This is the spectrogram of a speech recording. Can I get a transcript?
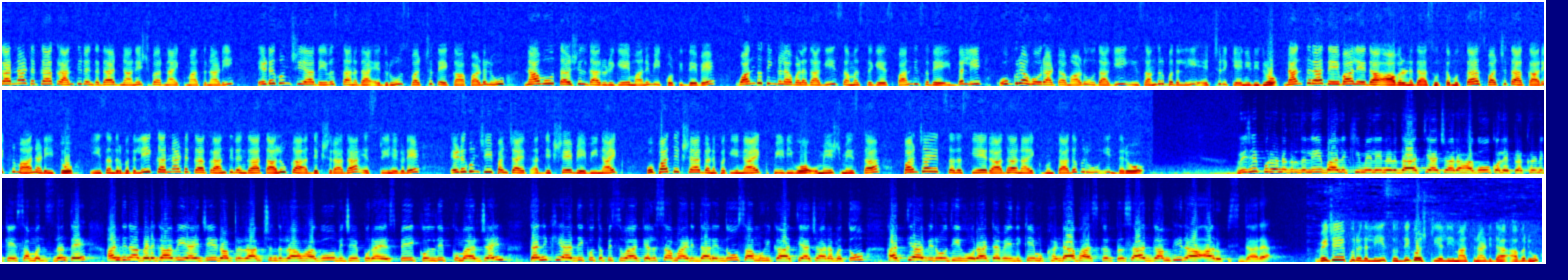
ಕರ್ನಾಟಕ ಕ್ರಾಂತಿರಂಗದ ಜ್ಞಾನೇಶ್ವರ್ ನಾಯ್ಕ್ ಮಾತನಾಡಿ ಎಡಗುಂಜಿಯ ದೇವಸ್ಥಾನದ ಎದುರು ಸ್ವಚ್ಛತೆ ಕಾಪಾಡಲು ನಾವು ತಹಶೀಲ್ದಾರರಿಗೆ ಮನವಿ ಕೊಟ್ಟಿದ್ದೇವೆ. ಒಂದು ತಿಂಗಳ ಒಳಗಾಗಿ ಸಮಸ್ಯೆಗೆ ಸ್ಪಂದಿಸದೇ ಇದ್ದಲ್ಲಿ ಉಗ್ರ ಹೋರಾಟ ಮಾಡುವುದಾಗಿ ಈ ಸಂದರ್ಭದಲ್ಲಿ ಎಚ್ಚರಿಕೆ ನೀಡಿದ್ರು. ನಂತರ ದೇವಾಲಯದ ಆವರಣದ ಸುತ್ತಮುತ್ತ ಸ್ವಚ್ಛತಾ ಕಾರ್ಯಕ್ರಮ ನಡೆಯಿತು. ಈ ಸಂದರ್ಭದಲ್ಲಿ ಕರ್ನಾಟಕ ಕ್ರಾಂತಿರಂಗ ತಾಲೂಕಾ ಅಧ್ಯಕ್ಷರಾದ ಎಸ್ಟಿ ಹೆಗಡೆ, ಎಡಗುಂಜಿ ಪಂಚಾಯತ್ ಅಧ್ಯಕ್ಷೆ ಬೇಬಿ ನಾಯ್ಕ್ ಉಪಾಧ್ಯಕ್ಷ ಗಣಪತಿ ನಾಯ್ಕ್, ಪಿಡಿಒ ಉಮೇಶ್ ಮೇಸ್ತಾ, ಪಂಚಾಯತ್ ಸದಸ್ಯೆ ರಾಧಾ ನಾಯ್ಕ್ ಮುಂತಾದವರು ಇದ್ದರು. ವಿಜಯಪುರ ನಗರದಲ್ಲಿ ಬಾಲಕಿ ಮೇಲೆ ನಡೆದ ಅತ್ಯಾಚಾರ ಹಾಗೂ ಕೊಲೆ ಪ್ರಕರಣಕ್ಕೆ ಸಂಬಂಧಿಸಿದಂತೆ ಅಂದಿನ ಬೆಳಗಾವಿ ಐಜಿ ಡಾಕ್ಟರ್ ರಾಮಚಂದ್ರ ರಾವ್ ಹಾಗೂ ವಿಜಯಪುರ ಎಸ್ಪಿ ಕುಲ್ದೀಪ್ ಕುಮಾರ್ ಜೈನ್ ತನಿಖೆಯ ದಿಕ್ಕು ತಪ್ಪಿಸುವ ಕೆಲಸ ಮಾಡಿದ್ದಾರೆಂದು ಸಾಮೂಹಿಕ ಅತ್ಯಾಚಾರ ಮತ್ತು ಹತ್ಯಾ ವಿರೋಧಿ ಹೋರಾಟ ವೇದಿಕೆ ಮುಖಂಡ ಭಾಸ್ಕರ್ ಪ್ರಸಾದ್ ಗಂಭೀರ ಆರೋಪಿಸಿದ್ದಾರೆ. ವಿಜಯಪುರದಲ್ಲಿ ಸುದ್ದಿಗೋಷ್ಠಿಯಲ್ಲಿ ಮಾತನಾಡಿದ ಅವರು,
